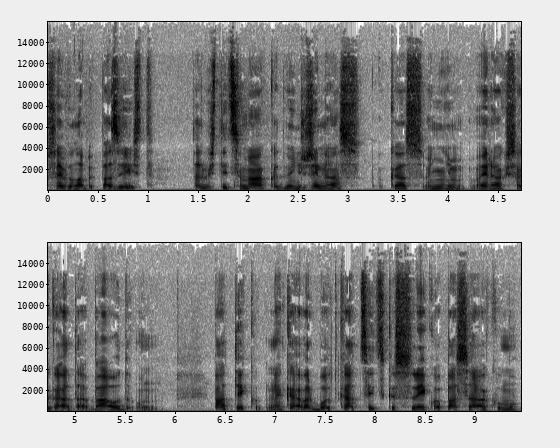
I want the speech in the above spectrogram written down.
sevi labi pazīst, tad visticamāk, kad viņš zinās, kas viņam vairāk sagādā baudu un patiku, nekā varbūt kāds cits, kas rīko pasākumu,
